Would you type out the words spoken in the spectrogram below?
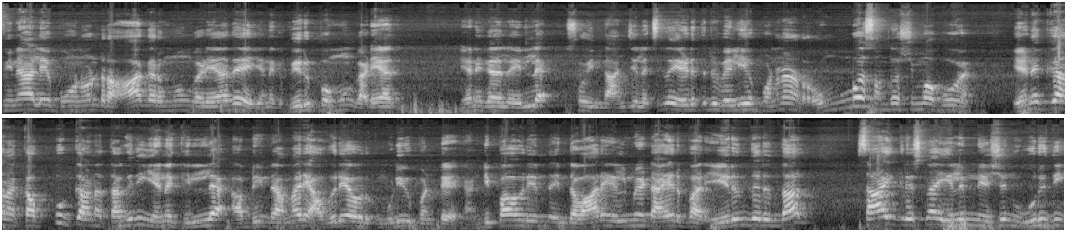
ஃபினாலே போகணுன்ற ஆகரமும் கிடையாது எனக்கு விருப்பமும் கிடையாது. எனக்கு அதில் இல்லை. ஸோ இந்த அஞ்சு லட்சத்தை எடுத்துகிட்டு வெளியே போனால் நான் ரொம்ப சந்தோஷமாக போவேன். எனக்கான கப்புக்கான தகுதி எனக்கு இல்லை அப்படின்ற மாதிரி அவரே அவருக்கு முடிவு பண்ணிட்டு கண்டிப்பாக அவர் இந்த இந்த வாரம் எலிமினேட் ஆகிருப்பார் இருந்திருந்தால் சாய் கிருஷ்ணா எலிமினேஷன் உறுதி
